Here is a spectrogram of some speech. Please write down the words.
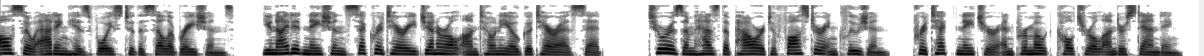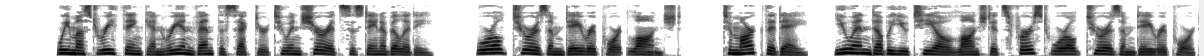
Also adding his voice to the celebrations, United Nations Secretary-General Antonio Guterres said, Tourism has the power to foster inclusion, protect nature and promote cultural understanding. We must rethink and reinvent the sector to ensure its sustainability. World Tourism Day report launched. To mark the day, UNWTO launched its first World Tourism Day report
